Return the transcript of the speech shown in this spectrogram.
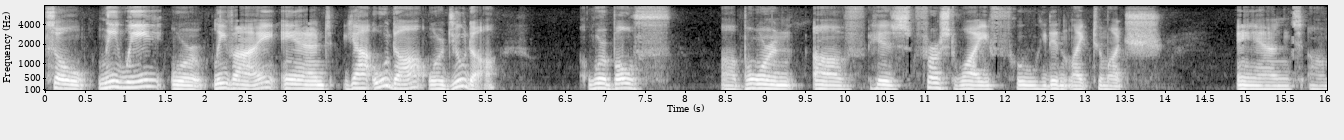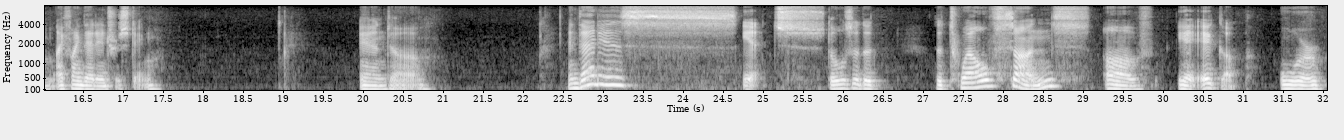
so Lewi or Levi and Yahuda or Judah were both uh, born of his first wife, who he didn't like too much. And um, I find that interesting. And uh, and that is it. Those are the the twelve sons of Jacob, or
